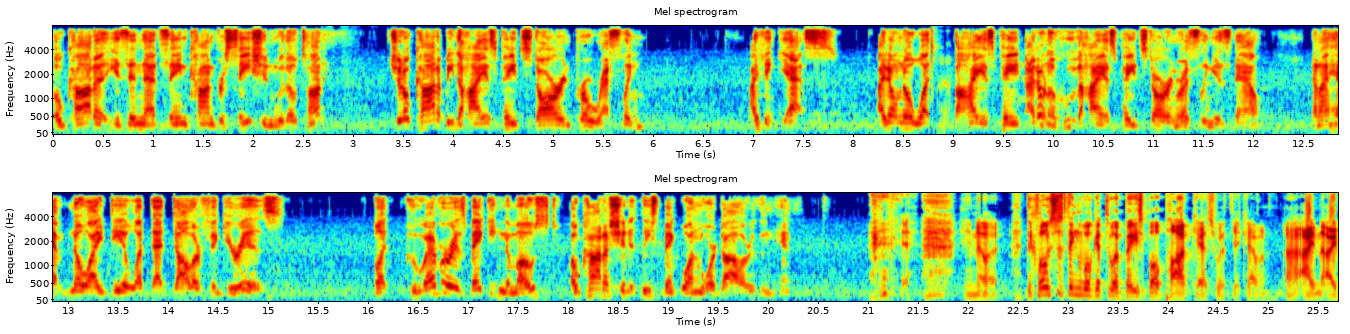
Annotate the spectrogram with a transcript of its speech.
Okada is in that same conversation with Otani. Should Okada be the highest paid star in pro wrestling? I think yes. I don't know what the highest paid, I don't know who the highest paid star in wrestling is now, and I have no idea what that dollar figure is. But whoever is making the most, Okada should at least make one more dollar than him. you know it. The closest thing we'll get to a baseball podcast with you, Kevin. I I,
